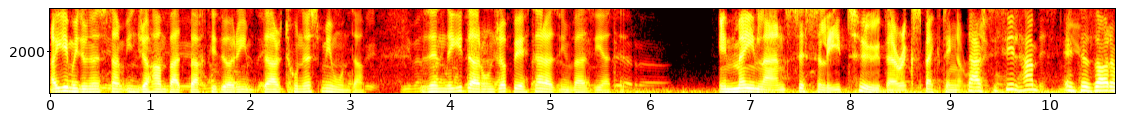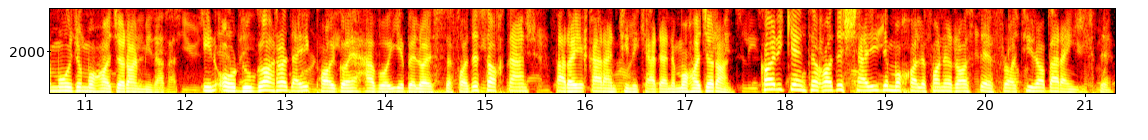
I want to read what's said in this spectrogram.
اگه می‌دونستم اینجا هم بدبختی داریم در تونس میموندم. زندگی در اونجا بهتر از این وضعیته. در سیسیل هم انتظار موج مهاجران می رود. این اردوگاه را در یک پایگاه هوایی بلا استفاده ساختند برای قرنطینه کردن مهاجران. کاری که انتقاد شدید مخالفان راست افراطی را برانگیخته.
